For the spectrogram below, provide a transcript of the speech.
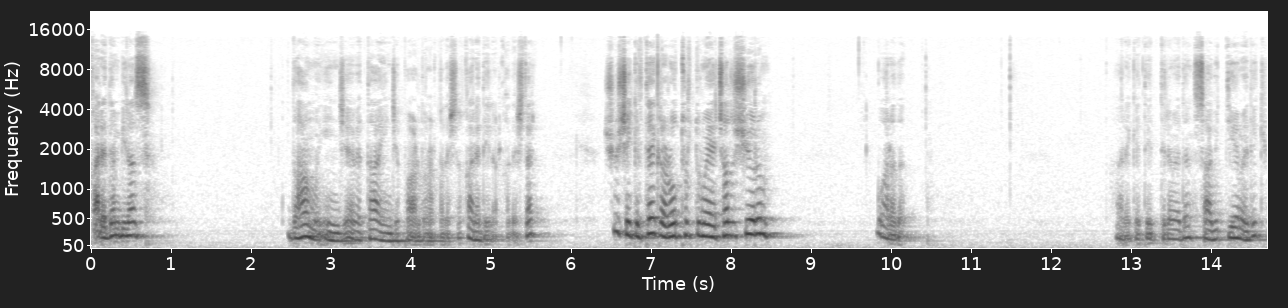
Kareden biraz daha mı ince? Evet daha ince pardon arkadaşlar. Kare değil arkadaşlar. Şu şekilde tekrar oturtmaya çalışıyorum. Bu arada hareket ettiremeden sabitleyemedik.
